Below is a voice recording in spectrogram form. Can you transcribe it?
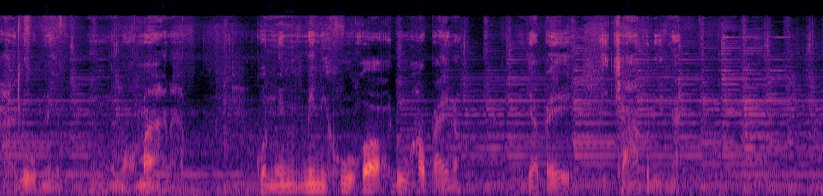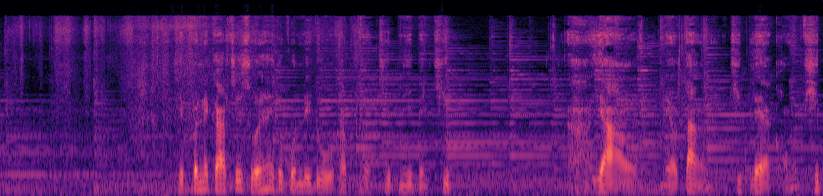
ถ่ายรูปนี่เหมาะมากนะครับ คนไม่ไม่มีคู่ก็ดูเข้าไปเนาะอย่าไปอิจฉาคนอื่นนะเก็บบรรยากาศสวยๆให้ทุกคนได้ดูครับสำหรับคลิปนี้เป็นคลิปายาวแนวตั้งคลิปแรกของคลิป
